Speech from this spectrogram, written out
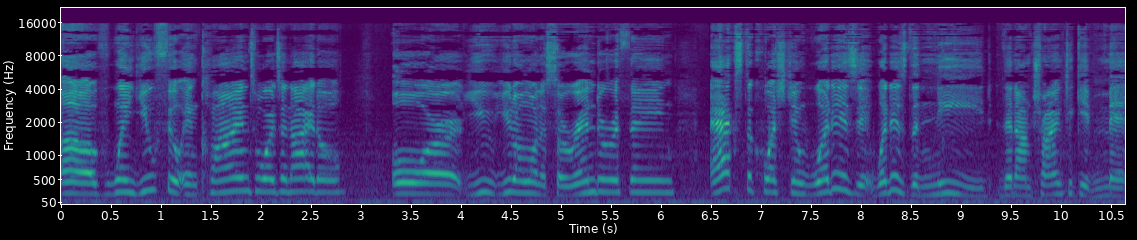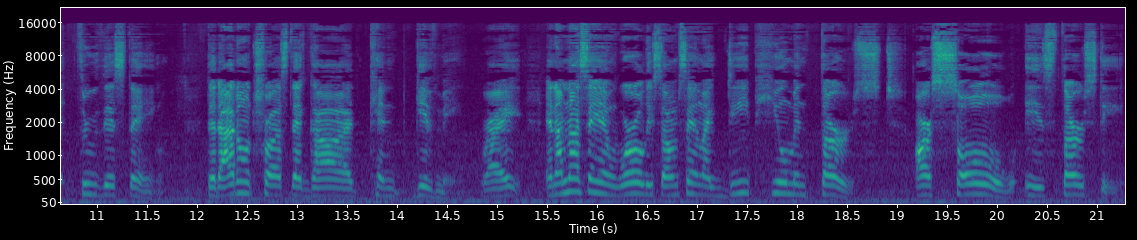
of when you feel inclined towards an idol or you you don't want to surrender a thing ask the question what is it what is the need that i'm trying to get met through this thing that i don't trust that god can give me right? And i'm not saying worldly so i'm saying like deep human thirst. Our soul is thirsty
